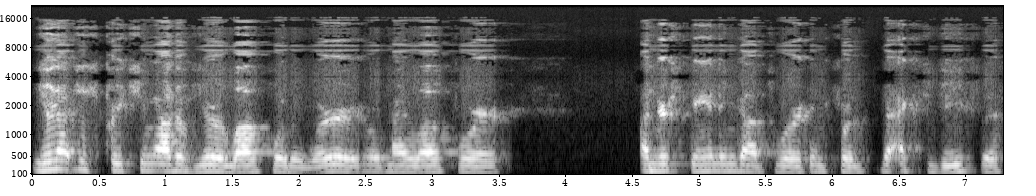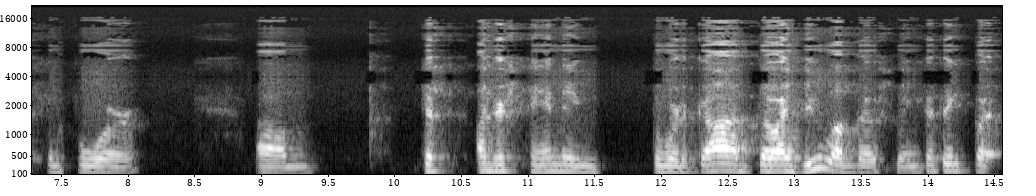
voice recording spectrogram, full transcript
you're not just preaching out of your love for the word or my love for understanding God's word and for the exegesis and for um, just understanding the Word of God, though I do love those things, I think, but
